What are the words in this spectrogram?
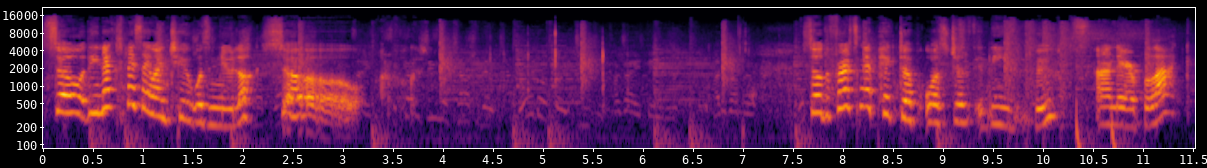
so the next place I went to was New Look so so the first thing I picked up was just these boots and they're black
